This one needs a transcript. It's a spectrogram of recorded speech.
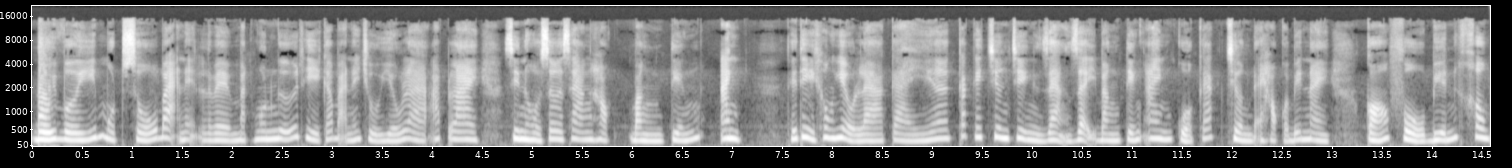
đối với một số bạn ấy là về mặt ngôn ngữ thì các bạn ấy chủ yếu là apply xin hồ sơ sang học bằng tiếng Anh. Thế thì không hiểu là cái ờ, các cái chương trình giảng dạy bằng tiếng Anh của các trường đại học ở bên này có phổ biến không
